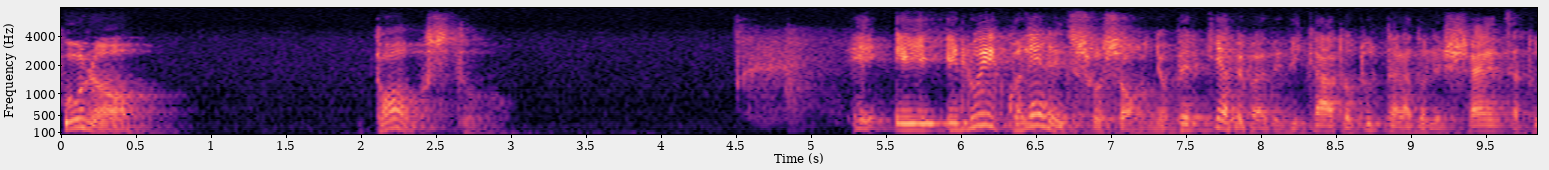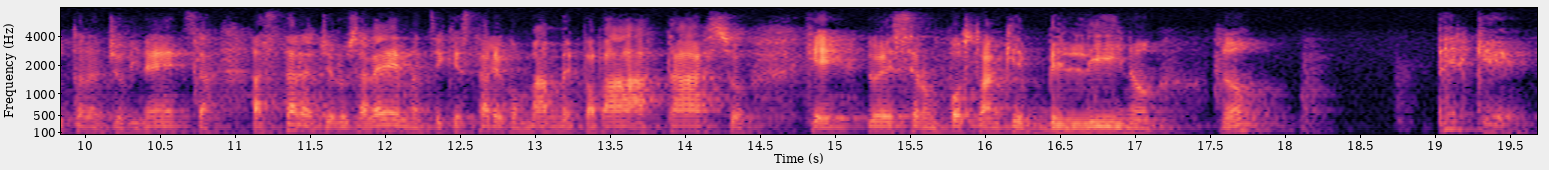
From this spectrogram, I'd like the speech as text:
uno tosto, e, e, e, lui qual era il suo sogno? Perché aveva dedicato tutta l'adolescenza, tutta la giovinezza a stare a Gerusalemme anziché stare con mamma e papà a Tarso, che doveva essere un posto anche bellino, no? Perché?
